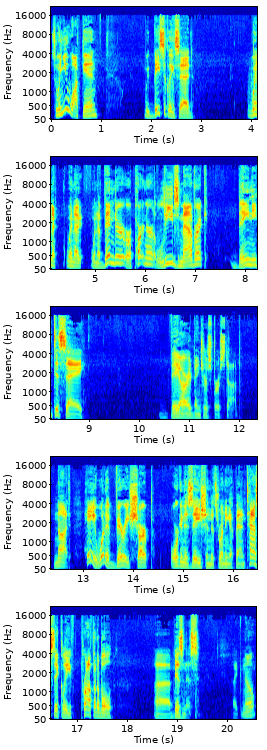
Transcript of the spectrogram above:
So when you walked in, we basically said when a when a when a vendor or a partner leaves Maverik, they need to say they are Adventure's first stop. Not, hey, what a very sharp organization that's running a fantastically profitable uh, business. Like, no,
